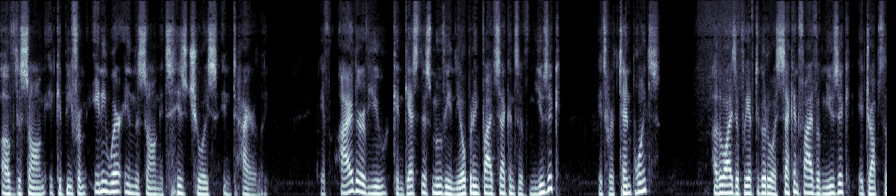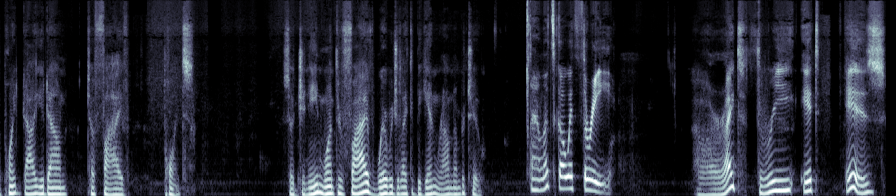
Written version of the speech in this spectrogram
of the song. It could be from anywhere in the song, it's his choice entirely. If either of you can guess this movie in the opening five seconds of music, it's worth 10 points. Otherwise, if we have to go to a second five of music, it drops the point value down to five points. So, Jeannine, one through five, where would you like to begin round number two? Uh, let's go with three. All right, three it is.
